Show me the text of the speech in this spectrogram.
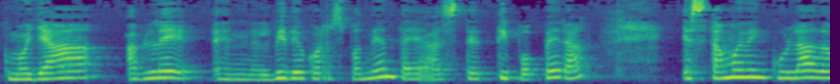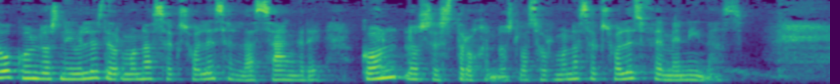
Como ya hablé en el vídeo correspondiente a este tipo pera, está muy vinculado con los niveles de hormonas sexuales en la sangre, con los estrógenos, las hormonas sexuales femeninas.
